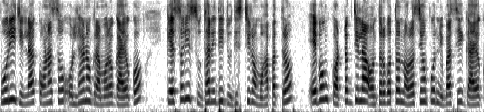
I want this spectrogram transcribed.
ପୁରୀ ଜିଲ୍ଲା କଣାସ ଓହ୍ଲାଣ ଗ୍ରାମର ଗାୟକ କେଶରୀ ସୁଧାନିଧି ଯୁଧିଷ୍ଠିର ମହାପାତ୍ର ଏବଂ କଟକ ଜିଲ୍ଲା ଅନ୍ତର୍ଗତ ନରସିଂହପୁର ନିବାସୀ ଗାୟକ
